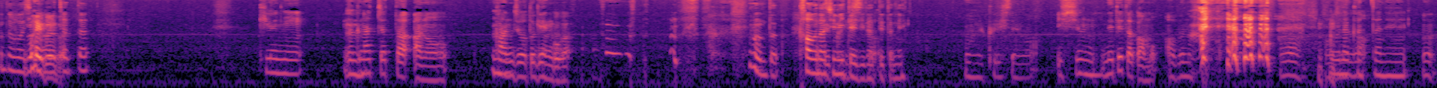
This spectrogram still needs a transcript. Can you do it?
言葉を失われちゃった。急になくなっちゃった、あのうん。感情と言語が、本当。顔なしみたいになってたね。うん、びっくりした。今一瞬寝てたかも。危なかった。あ あ危なかったね。うん。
